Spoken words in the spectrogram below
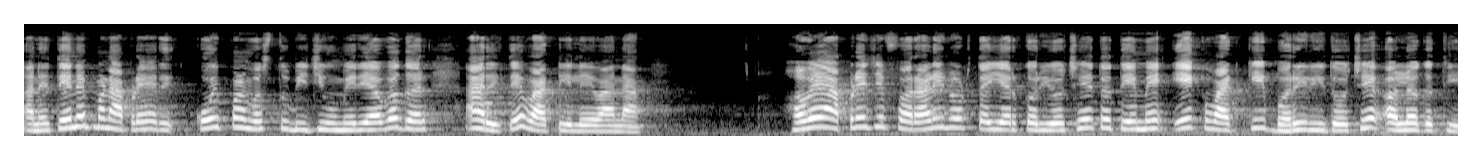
અને તેને પણ આપણે કોઈ પણ વસ્તુ બીજી ઉમેર્યા વગર આ રીતે વાટી લેવાના. હવે આપણે જે ફરાળી લોટ તૈયાર કર્યો છે, તો તે મેં એક વાટકી ભરી લીધો છે અલગથી.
